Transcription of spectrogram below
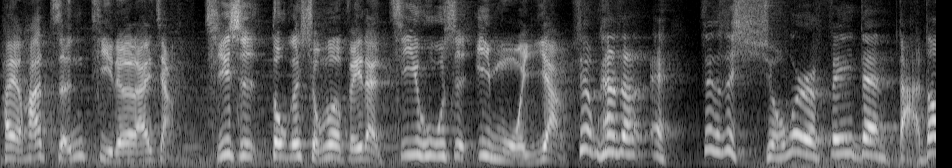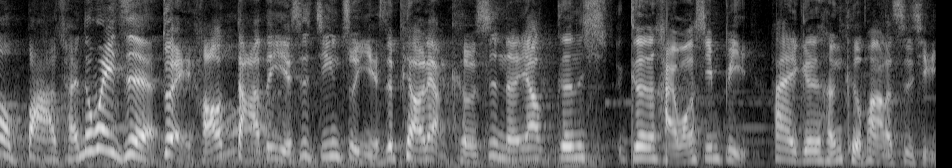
还有它整体的来讲。其实都跟雄二飞弹几乎是一模一样，所以我们看到，哎，这个是熊二飞弹打到靶船的位置，对，好，打的也是精准，也是漂亮。可是呢，要跟跟海王星比，还有一个很可怕的事情，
